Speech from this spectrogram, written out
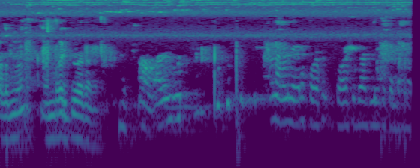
അളന്ന് നമ്പർ അടിച്ചു വരാണ് ആ അത് നമ്മൾ നേരെ ഫോറസ്റ്റ് ഡിപ്പാർട്ട്മെന്റിലേക്ക് കൊണ്ടുവരണം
